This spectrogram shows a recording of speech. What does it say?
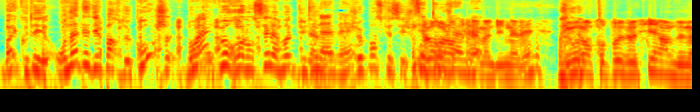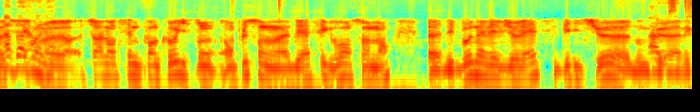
Bah écoutez, on a des départs de courge, donc Ouais. on peut relancer la mode du navet. navet. Je pense que c'est On chaud. C'est peut relancer jamais. la mode du navet. Nous, on en propose aussi hein, de notre Ah bah ferme voilà. euh, sur l'ancienne.co. Ils sont, en plus, on en a des assez gros en ce moment, euh, des beaux navets violets, c'est délicieux. euh, donc Ah euh, avec.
